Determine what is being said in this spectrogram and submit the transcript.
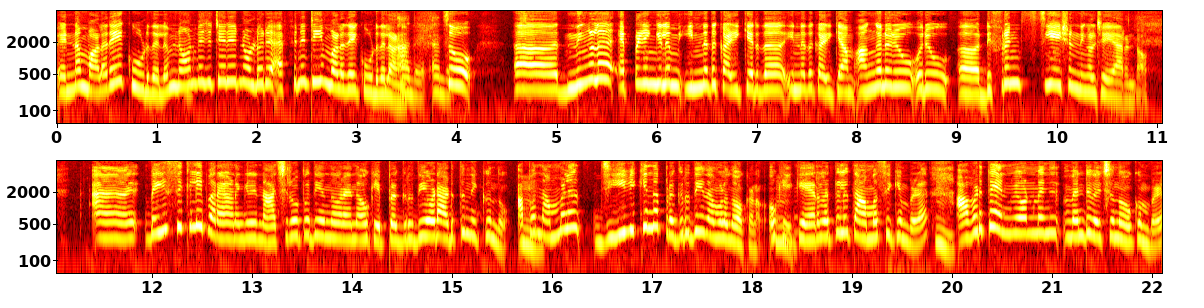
എണ്ണം വളരെ കൂടുതലും നോൺ വെജിറ്റേറിയനുള്ള ഒരു അഫിനിറ്റിയും വളരെ കൂടുതലാണ്. സോ നിങ്ങൾ എപ്പോഴെങ്കിലും ഇന്നത് കഴിക്കരുത് ഇന്നത് കഴിക്കാം അങ്ങനൊരു ഒരു ഡിഫറൻസിയേഷൻ നിങ്ങൾ ചെയ്യാറുണ്ടോ ബേസിക്കലി പറയുകയാണെങ്കിൽ നാച്ചുറോപ്പതി എന്ന് പറയുന്ന ഓക്കെ പ്രകൃതിയോട് അടുത്ത് നിൽക്കുന്നു. അപ്പൊ നമ്മൾ ജീവിക്കുന്ന പ്രകൃതി നമ്മൾ നോക്കണം. ഓക്കെ കേരളത്തിൽ താമസിക്കുമ്പോൾ അവിടുത്തെ എൻവയോൺമെന്റ് വെച്ച് നോക്കുമ്പോൾ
